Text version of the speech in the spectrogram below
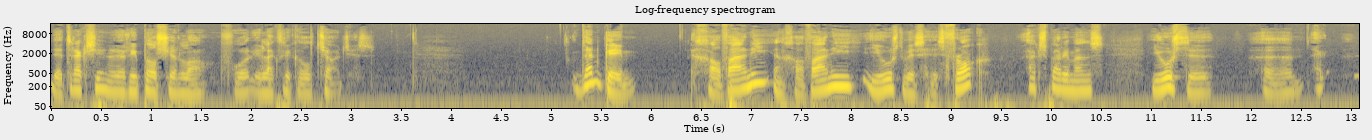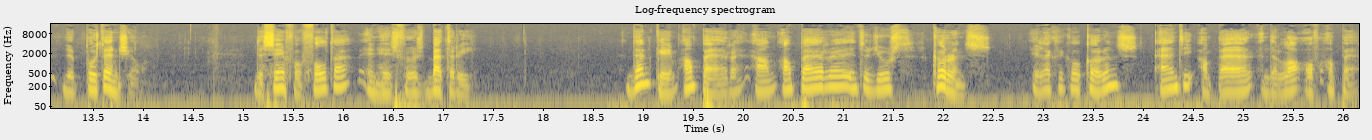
the attraction and repulsion law for electrical charges. Then came Galvani and Galvani used with his frog experiments used the, uh, the potential. The same for Volta in his first battery then came Ampere, and Ampere introduced currents, electrical currents, anti-Ampere and the law of Ampere.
